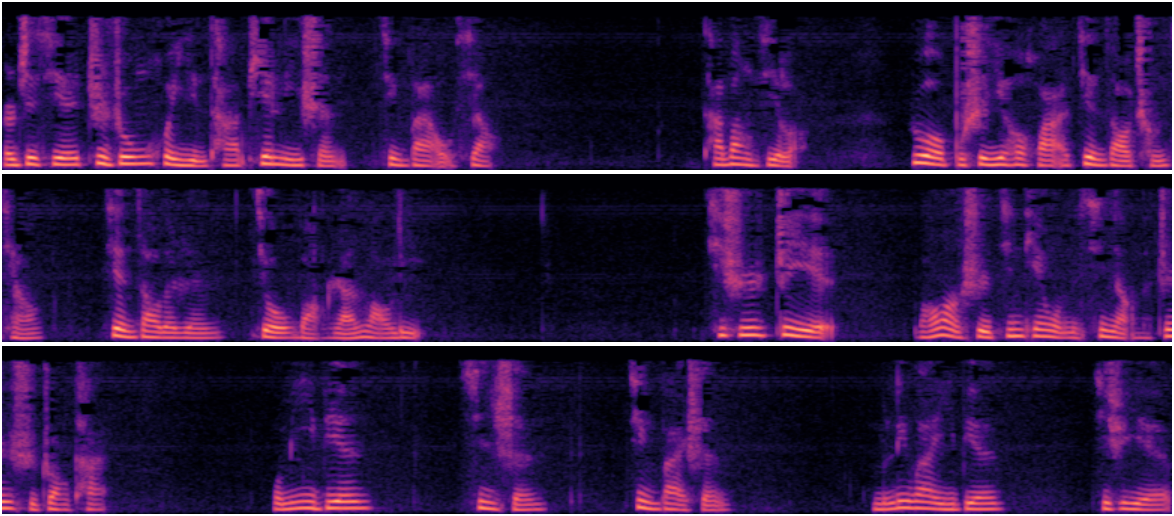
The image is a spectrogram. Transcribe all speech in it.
而这些至终会引他偏离神。敬拜偶像，他忘记了，若不是耶和华建造城墙，建造的人就枉然劳力。其实这也往往是今天我们信仰的真实状态。我们一边信神、敬拜神，我们另外一边其实也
